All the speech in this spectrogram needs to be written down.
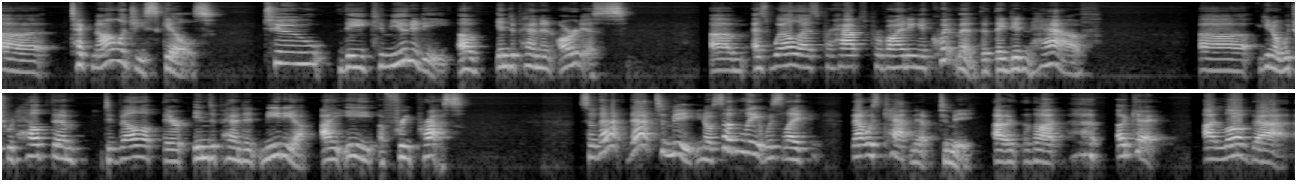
uh, technology skills to the community of independent artists um, as well as perhaps providing equipment that they didn't have uh, you know which would help them develop their independent media, i.e., a free press. So that that to me, you know, suddenly it was like that was catnip to me. I thought, okay, I love that.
